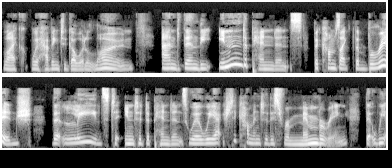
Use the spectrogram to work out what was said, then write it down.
like we're having to go it alone. And then the independence becomes like the bridge that leads to interdependence, where we actually come into this remembering that we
